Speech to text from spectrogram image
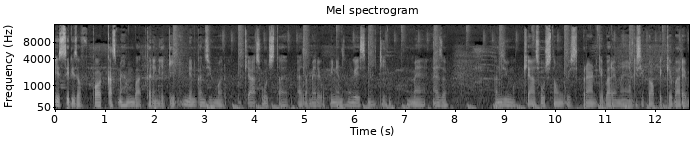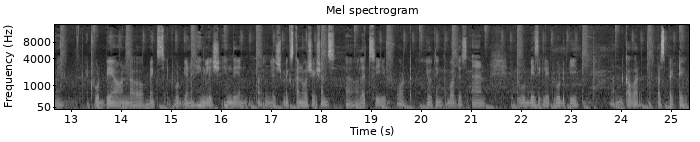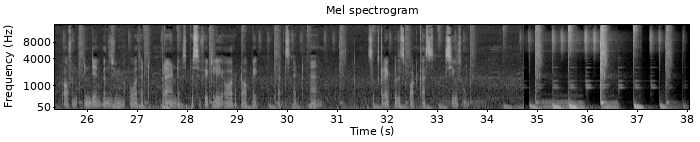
इस series of podcast में हम बात करेंगे कि इंडियन कंज्यूमर क्या सोचता है एज अ मेरे ओपिनियन होंगे इसमें कि मैं एज अ कंज्यूमर क्या सोचता हूँ किस ब्रांड के बारे में या किसी टॉपिक के बारे में। It would be on mix it would be in English Hindi and English mix conversation let see if what you think about this and it would basically it would be and cover perspective of an Indian consumer over that brand specifically और topic that's it. And subscribe to this podcast. See you soon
